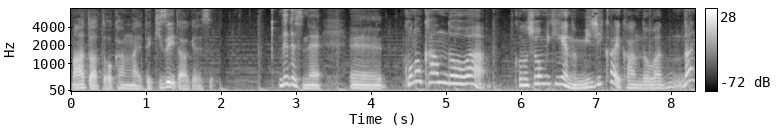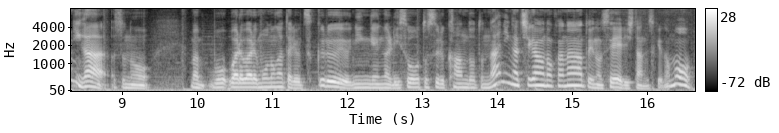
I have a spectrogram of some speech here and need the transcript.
まあ、後々考えて気づいたわけです。でですね、えー、この感動はこの賞味期限の短い感動は何がその、まあ、我々物語を作る人間が理想とする感動と何が違うのかなというのを整理したんですけども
